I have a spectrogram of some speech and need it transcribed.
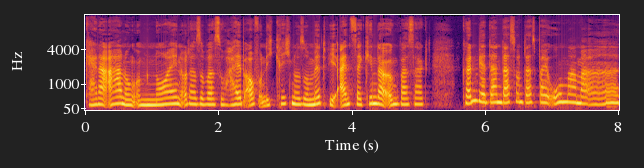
keine Ahnung, um neun oder sowas so halb auf und ich kriege nur so mit, wie eins der Kinder irgendwas sagt, können wir dann das und das bei Oma mal?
